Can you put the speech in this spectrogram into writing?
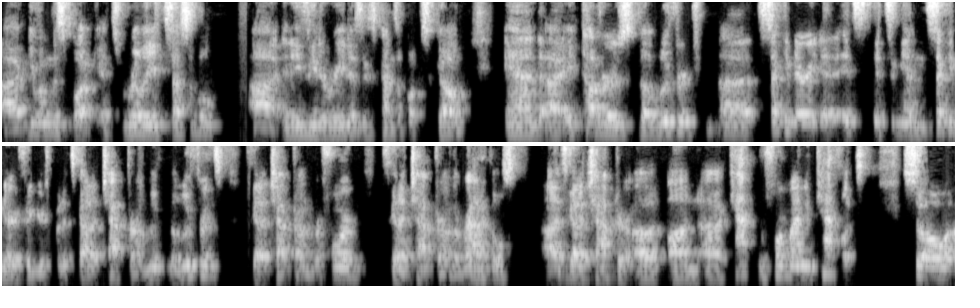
uh, give them this book. It's really accessible uh, and easy to read as these kinds of books go. And uh, it covers the Lutheran uh, secondary. It's it's again secondary figures, but it's got a chapter on the Lutherans. It's got a chapter on the Reformed. It's got a chapter on the Radicals. Uh, it's got a chapter on uh, Reform-minded Catholics. So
